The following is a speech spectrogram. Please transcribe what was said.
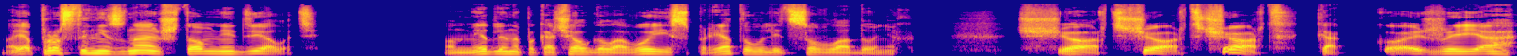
но я просто не знаю, что мне делать». Он медленно покачал головой и спрятал лицо в ладонях. Черт, черт, черт! Какой же я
